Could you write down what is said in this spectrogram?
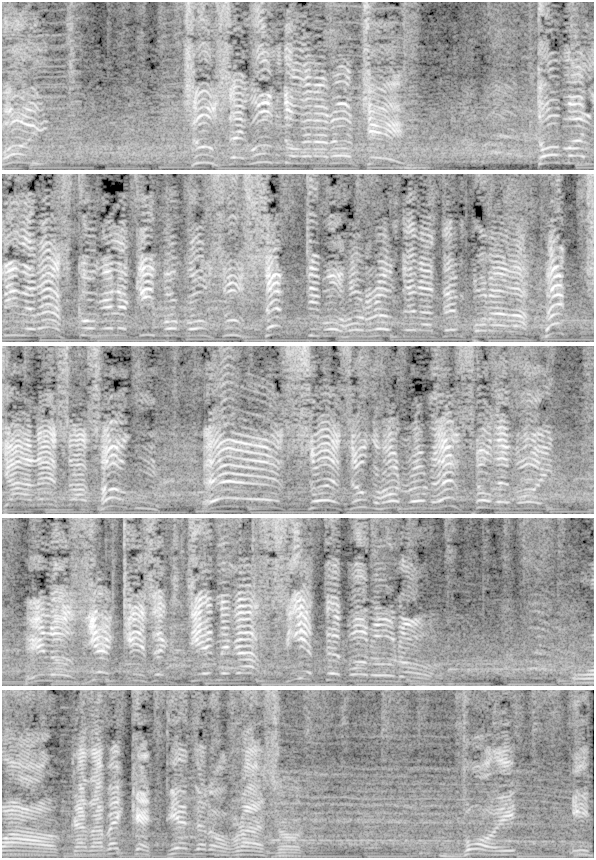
Voigt, su segundo de la noche. Toma el liderazgo en el equipo con su séptimo jorrón de la temporada. ¡Échale sazón! Eso es un jorrón, eso de Voigt. Y los Yankees extienden a 7 por 1. Wow, cada vez que extiende los brazos, Void y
